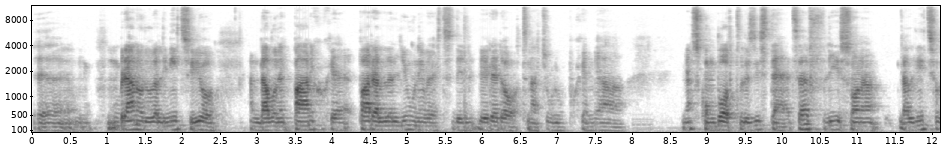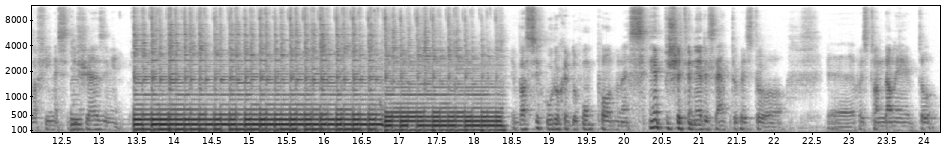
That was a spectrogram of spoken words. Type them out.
eh, un brano dove all'inizio io andavo nel panico che Parallel Universe dei, dei Red Hot, un altro gruppo che mi ha, mi ha sconvolto l'esistenza. E lì suona dall'inizio alla fine sedicesimi. E va sicuro che dopo un po' non è semplice tenere sempre questo, eh, questo andamento.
